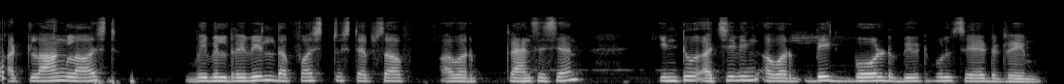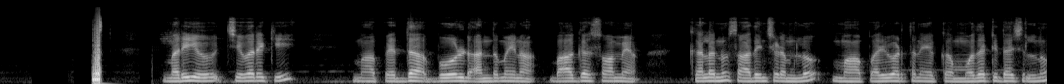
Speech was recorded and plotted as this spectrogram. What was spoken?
at long last, we will reveal the first steps of our transition into achieving our big, bold, beautiful, shared dream. మరియు చివరికి మా పెద్ద బోల్డ్ అందమైన భాగస్వామ్య కళను సాధించడంలో మా పరివర్తన యొక్క మొదటి దశలను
